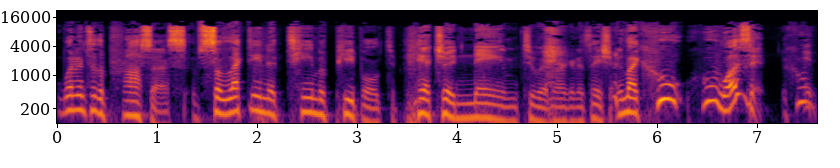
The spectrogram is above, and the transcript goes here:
went into the process of selecting a team of people to pitch a name to an organization? And like, who who was it? Who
